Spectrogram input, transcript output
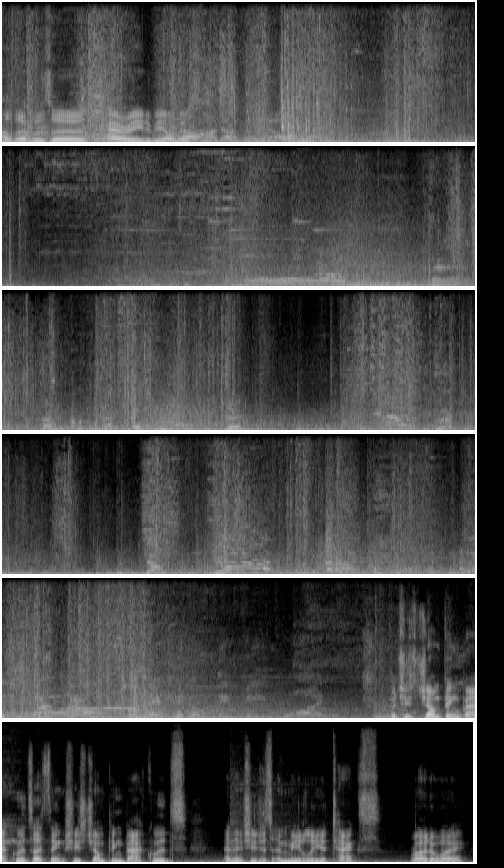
Thought that was uh, a parry to be honest. Okay. When she's jumping backwards, I think she's jumping backwards, and then she just immediately attacks right away.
